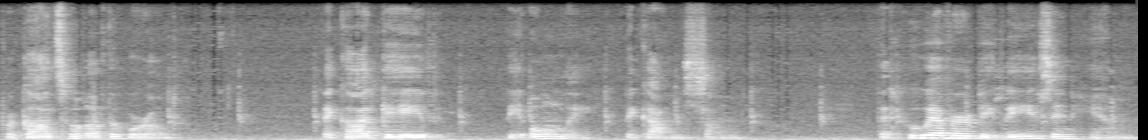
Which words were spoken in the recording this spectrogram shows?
for God so loved the world that God gave the only begotten Son, that whoever believes in him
